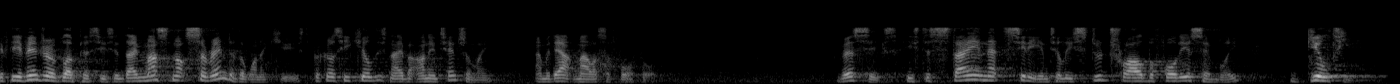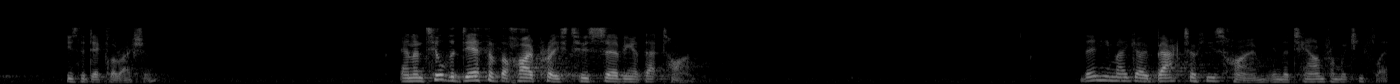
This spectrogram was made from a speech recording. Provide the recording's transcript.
if the avenger of blood pursues him, they must not surrender the one accused because he killed his neighbour unintentionally and without malice aforethought. Verse 6 He's to stay in that city until he stood trial before the assembly. Guilty is the declaration. And until the death of the high priest who's serving at that time. Then he may go back to his home in the town from which he fled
